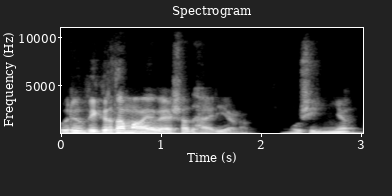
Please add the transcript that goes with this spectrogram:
ഒരു വികൃതമായ വേഷധാരിയാണ്. മുഷിഞ്ഞ്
